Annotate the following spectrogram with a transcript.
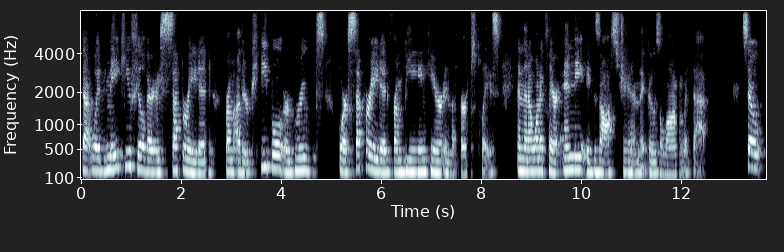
that would make you feel very separated from other people or groups or separated from being here in the first place. And then I want to clear any exhaustion that goes along with that. So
